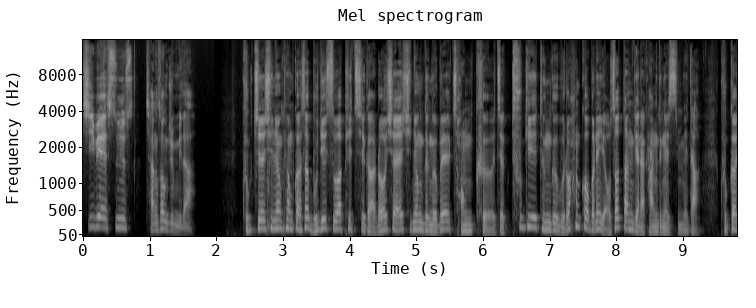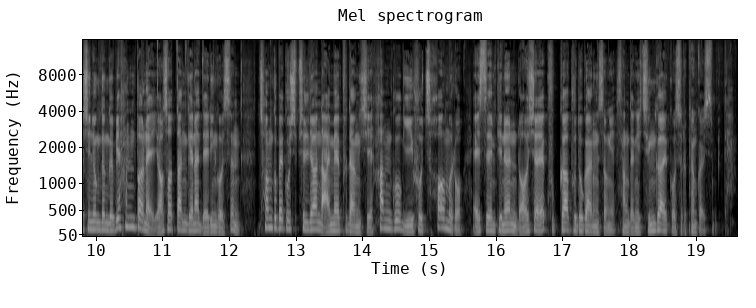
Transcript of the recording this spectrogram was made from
CBS 뉴스 장성주입니다. 국제신용평가사 무디스와 피치가 러시아의 신용등급을 정크, 즉 투기 등급으로 한꺼번에 6단계나 강등했습니다. 국가신용등급이 한 번에 6단계나 내린 것은 1997년 IMF 당시 한국 이후 처음으로 S&P는 러시아의 국가 부도 가능성이 상당히 증가할 것으로 평가했습니다.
